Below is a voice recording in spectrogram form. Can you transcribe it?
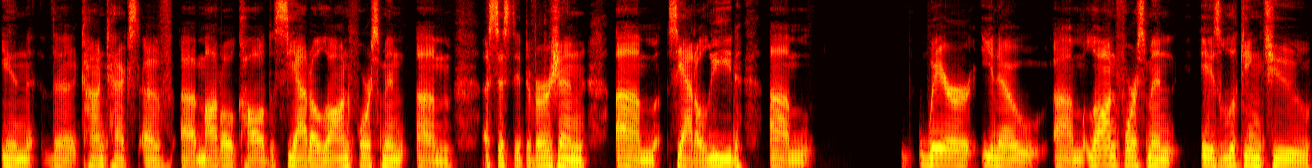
in the context of a model called Seattle Law Enforcement um, Assisted Diversion, um, Seattle Lead, um, where you know um, law enforcement is looking to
